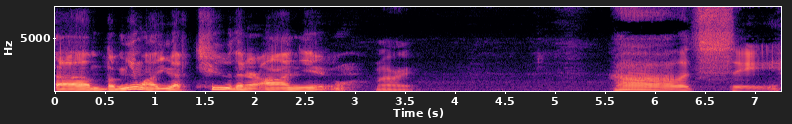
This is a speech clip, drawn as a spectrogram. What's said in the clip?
um, but meanwhile you have two that are on you. All right. Ah, let's see.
